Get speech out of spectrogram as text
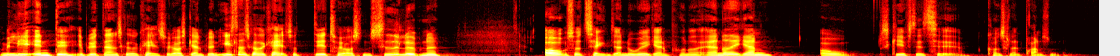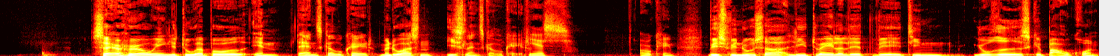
men lige inden det, jeg blev dansk advokat, så ville jeg også gerne blive en islandsk advokat, så det tog jeg også en sideløbende. Og så tænkte jeg, nu vil jeg gerne på noget andet igen, og skifte til konsulentbranchen. Så jeg hører jo egentlig, at du er både en dansk advokat, men du er også en islandsk advokat. Yes. Okay. Hvis vi nu så lige dvæler lidt ved din juridiske baggrund,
